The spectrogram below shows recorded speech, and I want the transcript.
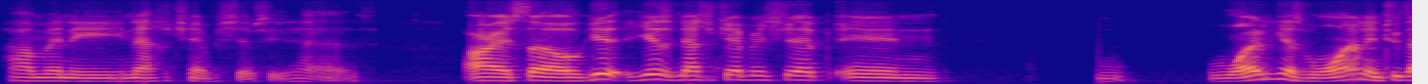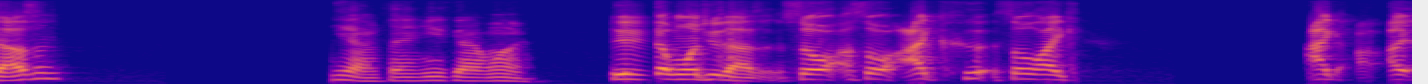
how many national championships he has. All right, so he, he has a national championship in one. He has one in 2000. Yeah, I'm saying he's got one. He got one 2000. So so I could so like I I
